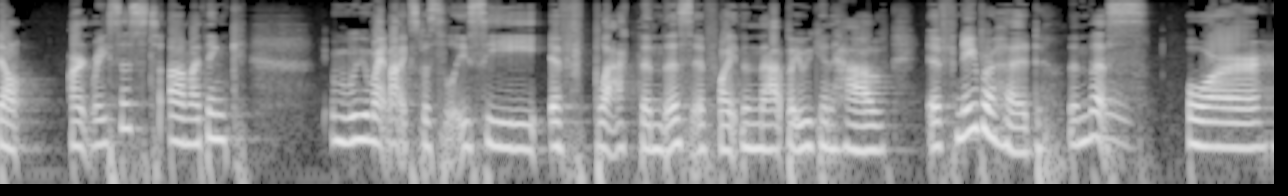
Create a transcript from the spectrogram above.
don't aren't racist. Um, I think we might not explicitly see if black then this, if white then that, but we can have if neighborhood then this, or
